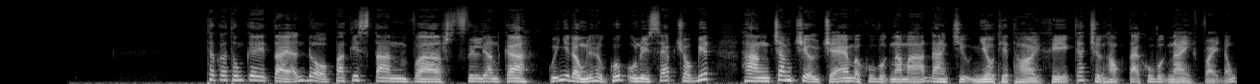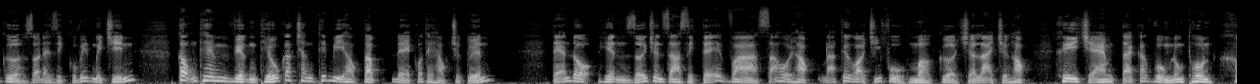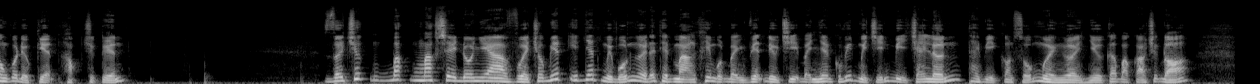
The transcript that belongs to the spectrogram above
Theo các thống kê tại Ấn Độ, Pakistan và Sri Lanka, Quỹ Nhi đồng Liên Hợp Quốc UNICEF cho biết hàng trăm triệu trẻ em ở khu vực Nam Á đang chịu nhiều thiệt thòi khi các trường học tại khu vực này phải đóng cửa do đại dịch COVID-19, cộng thêm việc thiếu các trang thiết bị học tập để có thể học trực tuyến. Tại Ấn Độ, hiện giới chuyên gia dịch tễ và xã hội học đã kêu gọi chính phủ mở cửa trở lại trường học khi trẻ em tại các vùng nông thôn không có điều kiện học trực tuyến. Giới chức Bắc Macedonia vừa cho biết ít nhất 14 người đã thiệt mạng khi một bệnh viện điều trị bệnh nhân COVID-19 bị cháy lớn thay vì con số 10 người như các báo cáo trước đó.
